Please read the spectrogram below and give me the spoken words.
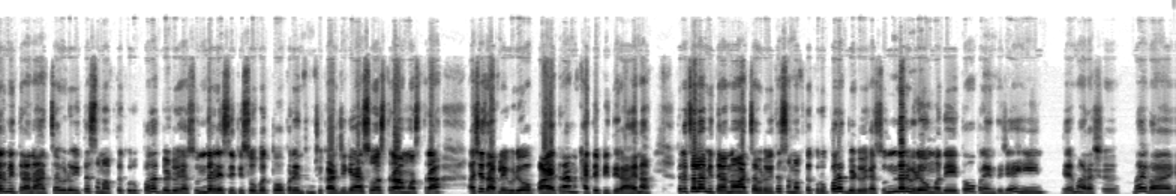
तर मित्रांनो आजचा व्हिडिओ इथं समाप्त करू. परत भेटूया सुंदर रेसिपी सोबत. तोपर्यंत तुमची काळजी घ्या स्वस्त राहा मस्त राहा. असेच आपले व्हिडिओ पाळत राहा खाते पिते राहा ना? तर चला मित्रांनो आजचा व्हिडिओ इथं समाप्त करू. परत भेटूया सुंदर व्हिडिओमध्ये तोपर्यंत जय हिंद. जय महाराष्ट्र. Bye bye.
